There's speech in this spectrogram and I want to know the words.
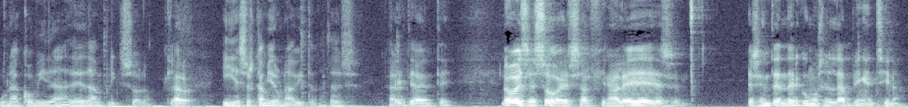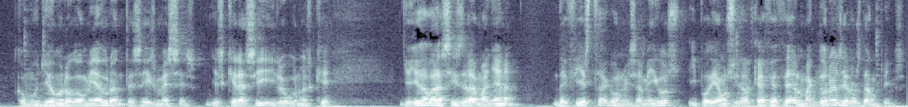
una comida de dumplings solo. Claro. Y eso es cambiar un hábito. Entonces, claro. Efectivamente. No, es eso, es al final es, es entender cómo es el dumpling en China. Como yo me lo comía durante seis meses. Y es que era así, y lo bueno es que yo llegaba a las 6 de la mañana de fiesta con mis amigos y podíamos ir al KFC, al McDonald's y a los dumplings.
